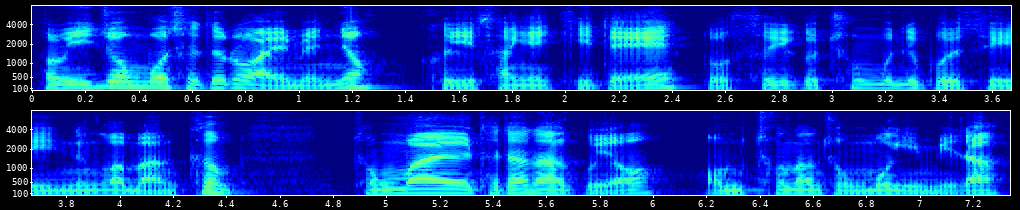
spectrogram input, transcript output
그럼 이 종목 제대로 알면요. 그 이상의 기대 또 수익을 충분히 볼 수 있는 것만큼 정말 대단하고요. 엄청난 종목입니다.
